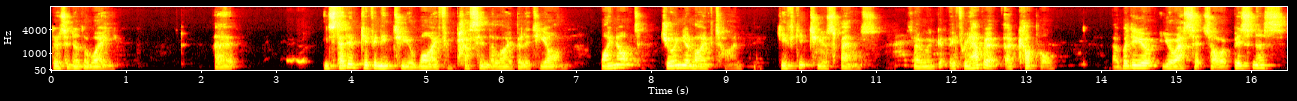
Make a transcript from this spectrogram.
there's another way. Uh, instead of giving it to your wife and passing the liability on, why not during your lifetime gift it to your spouse? So if we have a, a couple whether your, your assets are a business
